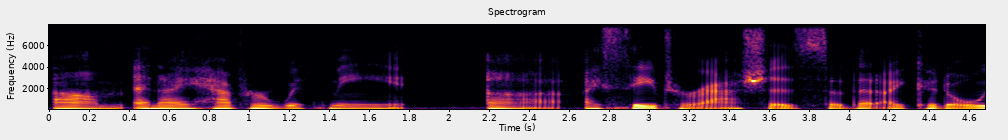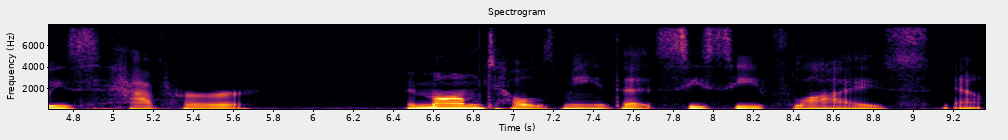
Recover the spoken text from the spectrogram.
Um, and I have her with me. Uh, I saved her ashes so that I could always have her my mom tells me that CC flies now.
